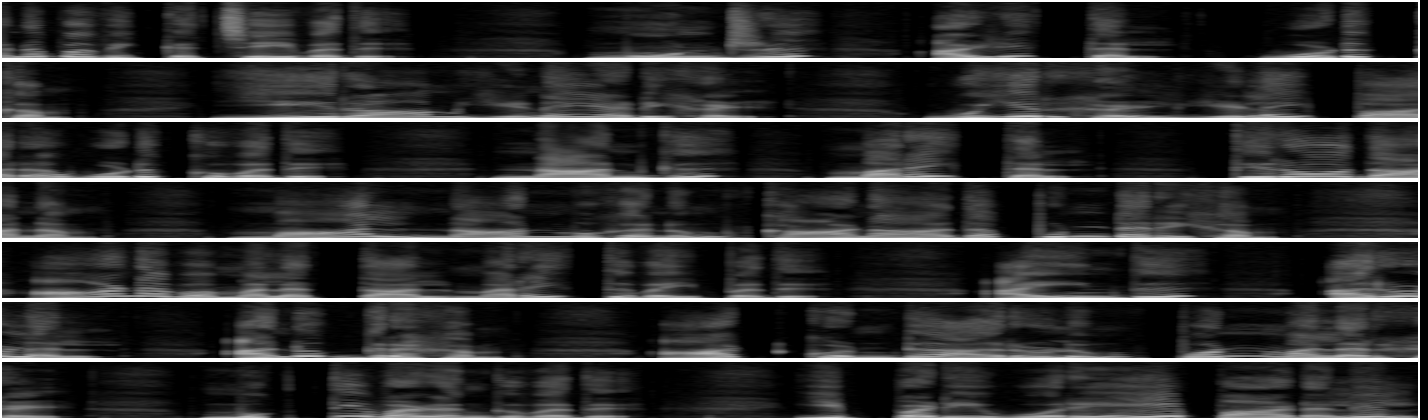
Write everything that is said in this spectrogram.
அனுபவிக்கச் செய்வது. மூன்று அழித்தல் ஒடுக்கம் ஈராம் இணையடிகள் உயிர்கள் இளைப்பார ஒடுக்குவது. நான்கு மறைத்தல் திரோதானம் மால் நான்முகனும் காணாத புண்டரிகம். ஆணவ மலத்தால் மறைத்து வைப்பது. ஐந்து அருளல் அனுக்கிரகம். ஆட்கொண்டு அருளும் பொன்மலர்கள் முக்தி வழங்குவது. இப்படி ஒரே பாடலில்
